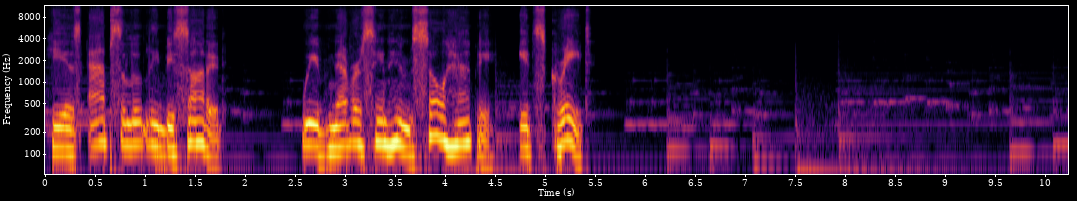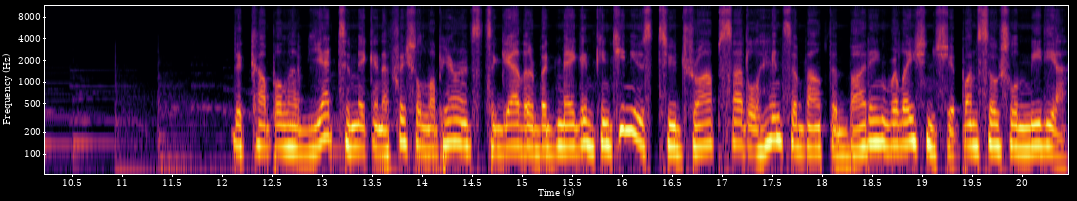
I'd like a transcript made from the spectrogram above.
He is absolutely besotted. We've never seen him so happy, it's great. The couple have yet to make an official appearance together but Meghan continues to drop subtle hints about the budding relationship on social media.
